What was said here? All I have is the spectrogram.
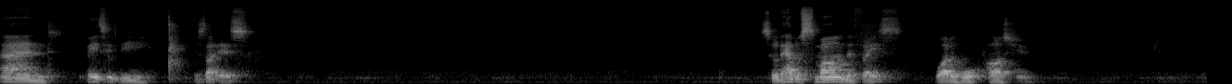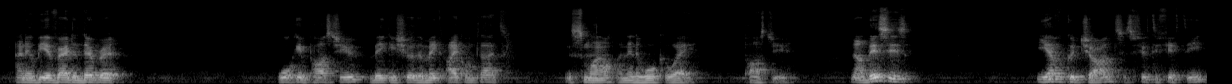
And basically it's like this. So they have a smile on their face while they walk past you. And it'll be a very deliberate walking past you, making sure they make eye contact, they smile, and then they walk away past you. Now this is, you have a good chance, it's 50-50.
